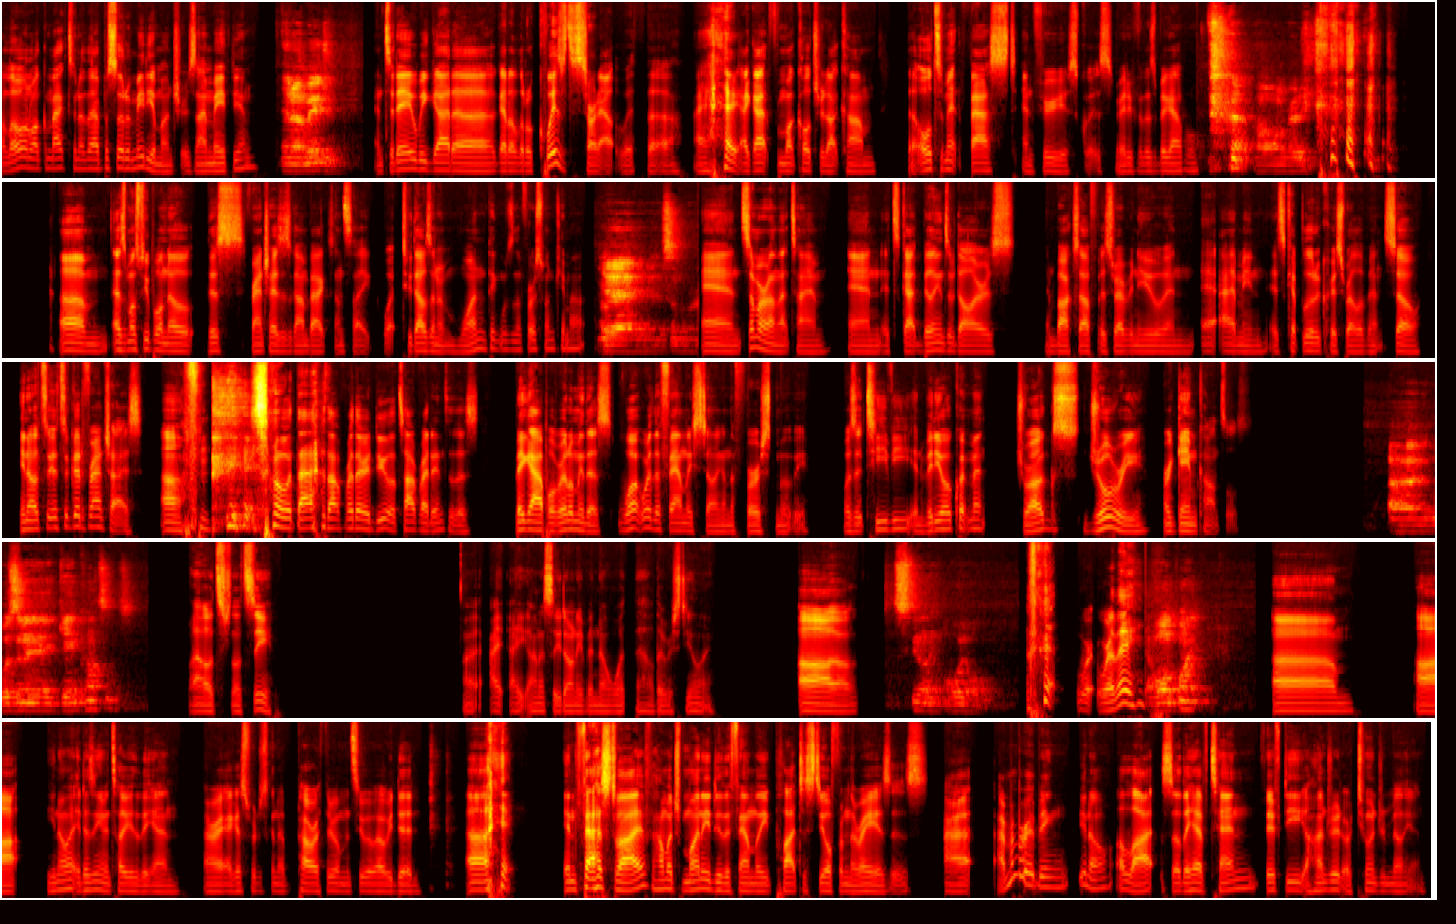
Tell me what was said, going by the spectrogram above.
Hello and welcome back to another episode of Media Munchers. I'm Mathian, And I'm Adrian. and today we got a got a little quiz to start out with. Uh, I I got from WhatCulture.com the ultimate Fast and Furious quiz. Ready for this, Big Apple? oh, I'm ready. um, as most people know, this franchise has gone back since like what 2001, I think was when the first one came out, Yeah, yeah, somewhere. and somewhere around that time, and it's got billions of dollars in box office revenue, and eh, I mean, it's kept Ludacris relevant. So you know, it's it's a good franchise. Um, so with that, without further ado, let's hop right into this. Big Apple, riddle me this: What were the family stealing in the first movie? Was it TV and video equipment, drugs, jewelry, or game consoles? uh, wasn't it game consoles? Well, let's let's see. I, I I honestly don't even know what the hell they were stealing. Uh, Stealing oil. were were they? At one point, Um, uh, you know what? It doesn't even tell you to the end. All right, I guess we're just gonna power through them and see how we did. Uh, in Fast Five, how much money do the family plot to steal from the Reyes? Uh, I remember it being, you know, a lot. So they have 10, 50, 100, or 200 million.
